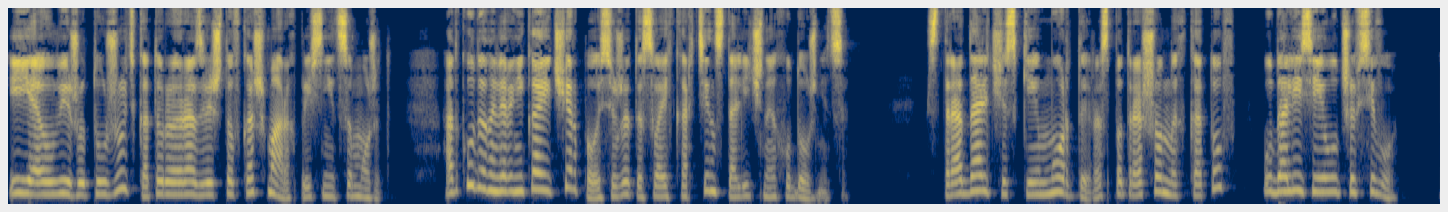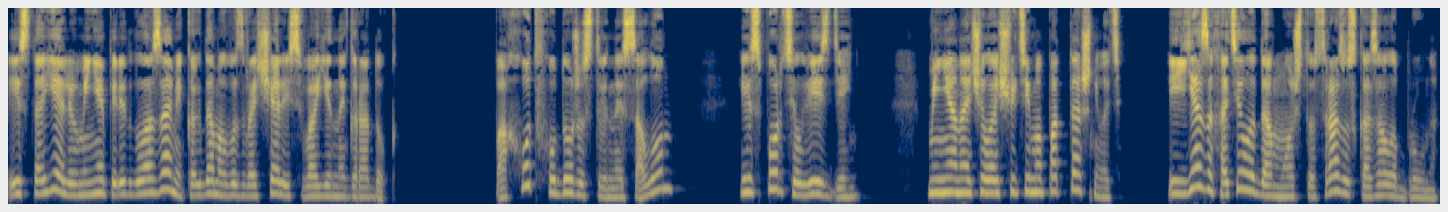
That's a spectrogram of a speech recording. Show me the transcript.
и я увижу ту жуть, которая разве что в кошмарах присниться может, откуда наверняка и черпала сюжеты своих картин столичная художница. Страдальческие морды распотрошенных котов удались ей лучше всего и стояли у меня перед глазами, когда мы возвращались в военный городок. Поход в художественный салон испортил весь день. Меня начало ощутимо подташнивать, и я захотела домой, что сразу сказала Бруно.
